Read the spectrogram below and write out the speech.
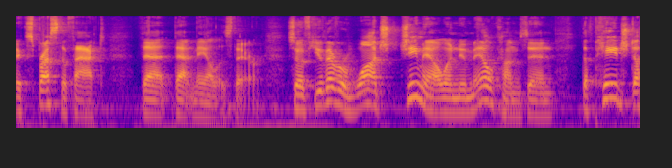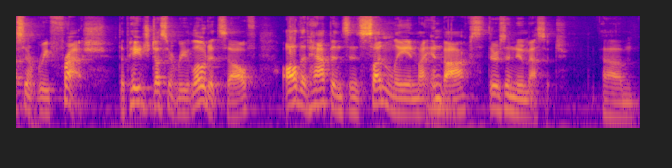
express the fact that that mail is there. So if you've ever watched Gmail when new mail comes in, the page doesn't refresh. The page doesn't reload itself. All that happens is suddenly in my inbox, there's a new message. Um,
